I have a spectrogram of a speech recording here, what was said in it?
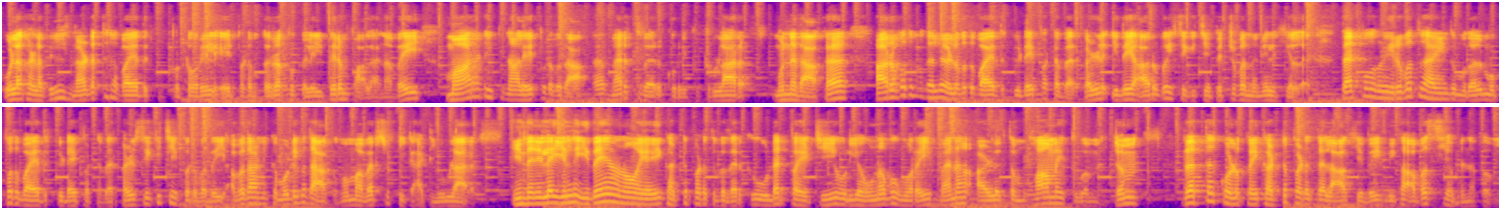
உலகளவில் நடுத்தர வயதிற்குட்பட்டோரில் ஏற்படும் இறப்புகளில் பெரும்பாலானவை மாரடைப்பினால் ஏற்படுவதாக மருத்துவர் குறிப்பிட்டுள்ளார். முன்னதாக அறுபது முதல் எழுபது வயதுக்கு இடைப்பட்டவர்கள் இதய அறுவை சிகிச்சை பெற்று வந்த நிலையில் தற்போது இருபத்தி ஐந்து முதல் முப்பது வயதுக்கு இடைப்பட்டவர்கள் சிகிச்சை பெறுவதை அவதானிக்க முடிவதாகவும் அவர் சுட்டிக்காட்டியுள்ளார். இந்த நிலையில் இதய நோயை கட்டுப்படுத்துவதற்கு உடற்பயிற்சி உரிய உணவு முறை மன அழுத்த முகாமைத்துவம் மற்றும் இரத்த கொழுப்பை கட்டுப்படுத்தல் ஆகியவை மிக அவசியம் எனவும்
